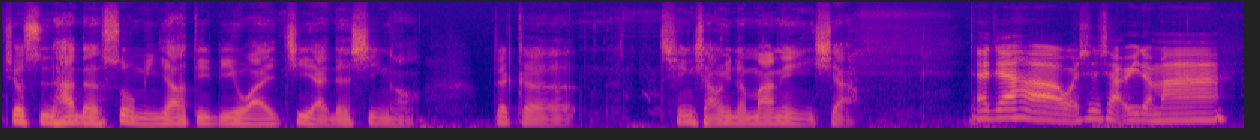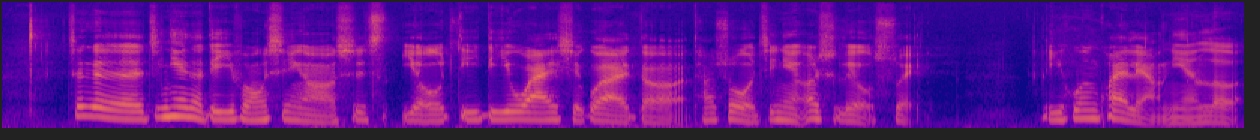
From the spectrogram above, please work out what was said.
就是他的署名叫 D D Y 寄来的信哦，这个请小玉的妈念一下。大家好，我是小玉的妈。这个今天的第一封信啊，是由 D D Y 写过来的。他说我今年二十六岁。离婚快两年了，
